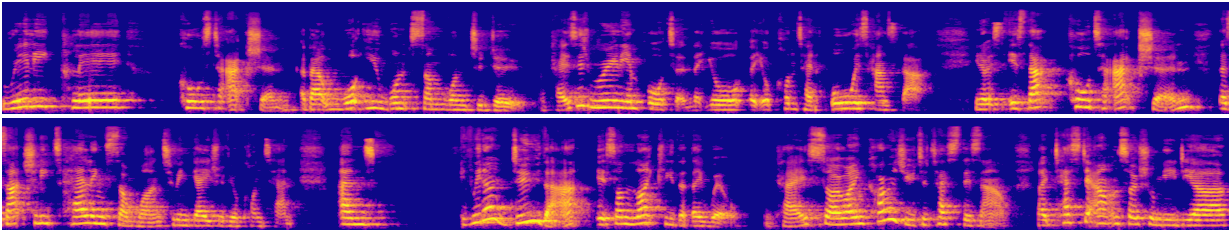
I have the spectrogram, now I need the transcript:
really clear calls to action about what you want someone to do okay this is really important that your that your content always has that you know, it's, it's that call to action that's actually telling someone to engage with your content. And if we don't do that, it's unlikely that they will. Okay, so I encourage you to test this out. Like, test it out on social media.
